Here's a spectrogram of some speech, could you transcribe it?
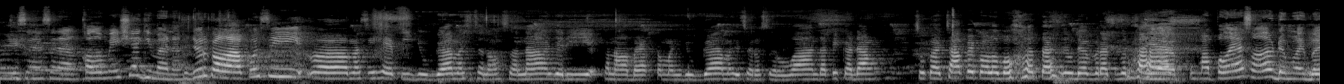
masih senang-senang. Kalau Meisha gimana? Jujur kalau aku sih eh, masih happy juga, masih senang-senang Jadi kenal banyak teman juga, masih seru-seruan Tapi kadang suka capek kalau bawa tas udah berat-berat Ya, mapelnya soalnya udah mulai banyak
